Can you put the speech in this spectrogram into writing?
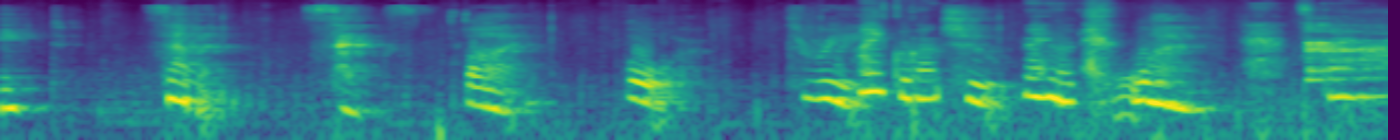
eight, seven, six, five, four, three, マイクが two, ないので one. 使えない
